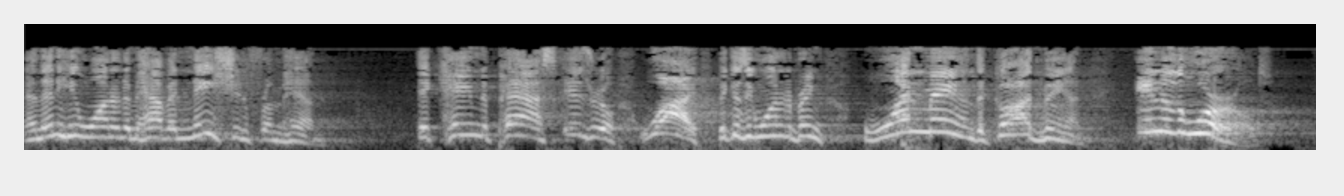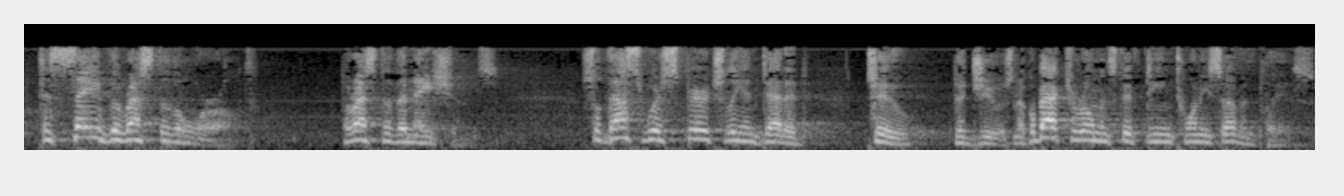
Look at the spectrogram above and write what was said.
And then he wanted to have a nation from him. It came to pass, Israel. Why? Because he wanted to bring one man, the God man, into the world to save the rest of the world, the rest of the nations. So that's we're spiritually indebted to the Jews. Now go back to Romans 15, 27, please.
